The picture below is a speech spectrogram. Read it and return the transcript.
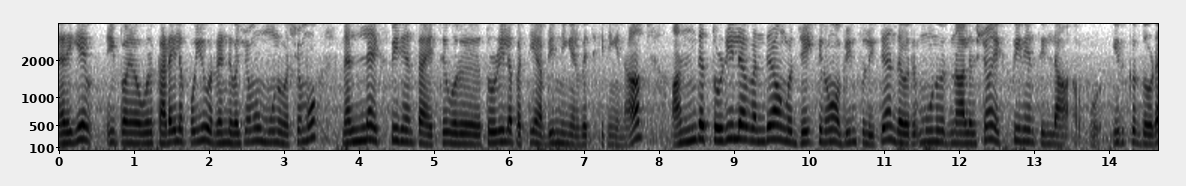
நிறைய இப்போ ஒரு கடையில் போய் ஒரு ரெண்டு வருஷமோ மூணு வருஷமோ நல்ல எக்ஸ்பீரியன்ஸ் ஆயிடுச்சு. ஒரு தொழிலை பற்றி அப்படின்னு நீங்கள் வச்சுக்கிட்டிங்கன்னா அந்த தொழிலை வந்து அவங்க ஜெயிக்கணும் அப்படின்னு சொல்லிட்டு அந்த ஒரு மூணு நாலு வருஷம் எக்ஸ்பீரியன்ஸ் இல்லா இருக்கிறதோட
